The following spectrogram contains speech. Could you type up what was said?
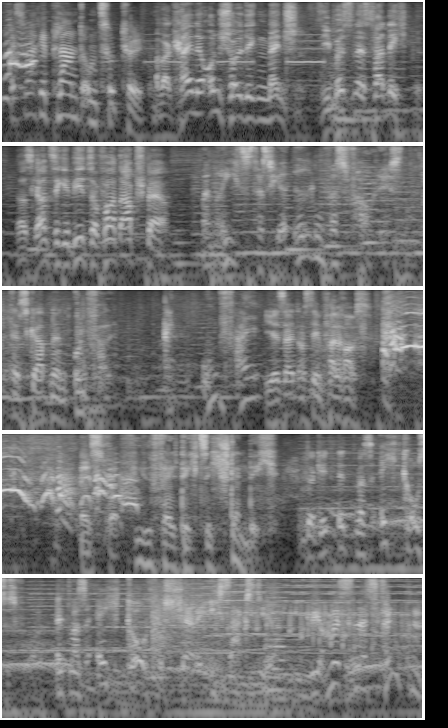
Es war geplant, um zu töten. Aber keine unschuldigen Menschen. Sie müssen es vernichten. Das ganze Gebiet sofort absperren. Man riecht, dass hier irgendwas faul ist. Es gab einen Unfall. Ein Unfall? Ihr seid aus dem Fall raus. Es vervielfältigt sich ständig. Da geht etwas echt Großes vor. Etwas echt Großes, Jerry, ich sag's dir. Wir müssen es finden.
